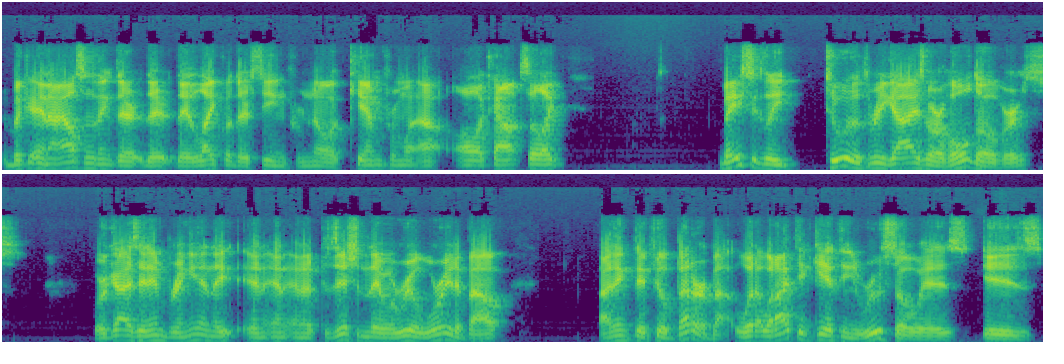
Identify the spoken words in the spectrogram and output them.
and I also think they're, they're they like what they're seeing from Noah Kim from all accounts. So like basically, two of the three guys who are holdovers were guys they didn't bring in they in, in, in a position they were real worried about. I think they feel better about what what I think Anthony Russo is is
